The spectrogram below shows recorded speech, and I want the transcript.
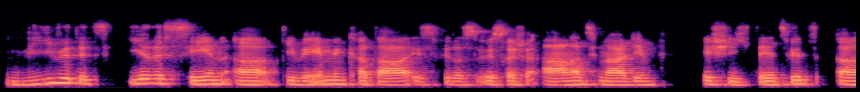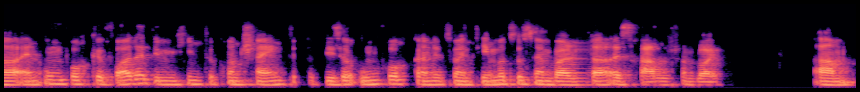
wie würdet ihr das sehen? Äh, die WM in Katar ist für das österreichische A-Nationalteam Geschichte. Jetzt wird äh, ein Umbruch gefordert. Im Hintergrund scheint dieser Umbruch gar nicht so ein Thema zu sein, weil da das Radl schon läuft. Ähm,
